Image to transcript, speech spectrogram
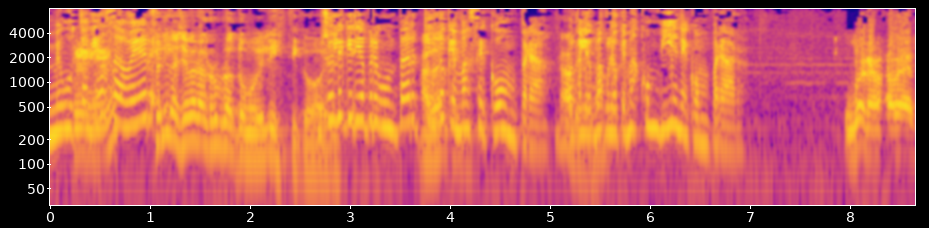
Me gustaría saber, Yo le iba a llevar al rubro automovilístico. hoy. yo le quería preguntar A qué es ver. lo que más se compra, Ah, porque lo, bueno. más, lo que más conviene comprar. Bueno, a ver,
